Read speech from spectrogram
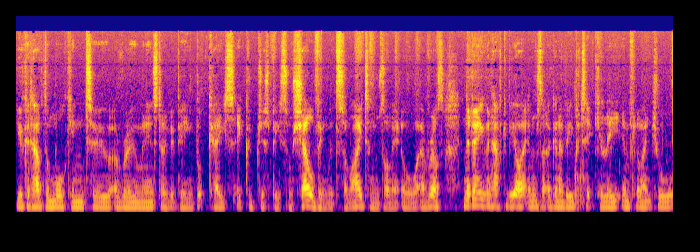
you could have them walk into a room and instead of it being bookcase, it could just be some shelving with some items on it or whatever else. And they don't even have to be items that are going to be particularly influential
